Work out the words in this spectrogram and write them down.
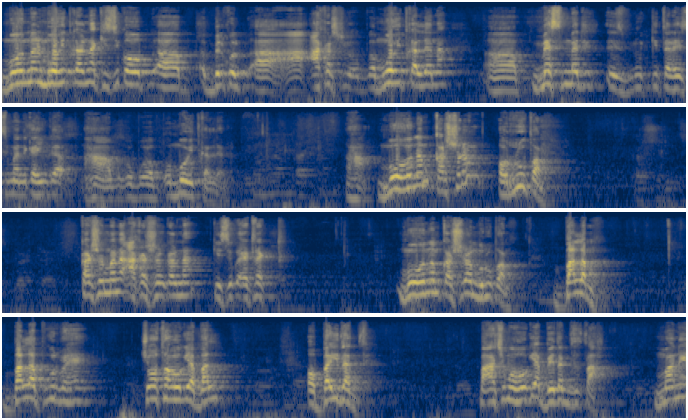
मोहन मोहित करना, किसी को बिल्कुल आकर्ष, मोहित कर लेना। मेरी की तरह से मैंने कहीं का हाँ मोहित कर लेना। हाँ मोहनम, कर्षणम और रूपम। कर्षण मैंने आकर्षण करना, किसी को अट्रैक्ट मोहनम, कर्षणम, रूपम। बलम, बल अपूर्व है। चौथा हो गया बल और वैदग्ध। पांचवा हो गया बेदग्धता माने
